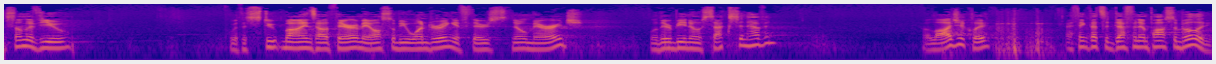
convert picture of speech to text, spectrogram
some of you with astute minds out there may also be wondering if there's no marriage, will there be no sex in heaven? Well, logically, I think that's a definite possibility.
